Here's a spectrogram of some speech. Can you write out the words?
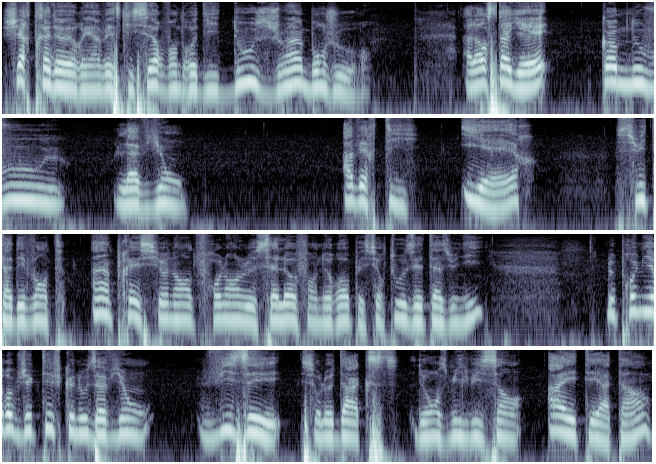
Chers traders et investisseurs, vendredi 12 juin, bonjour. Alors ça y est, comme nous vous l'avions averti hier, suite à des ventes impressionnantes frôlant le sell-off en Europe et surtout aux États-Unis, le premier objectif que nous avions visé sur le DAX de 11 800 a été atteint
